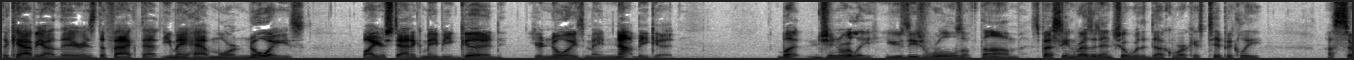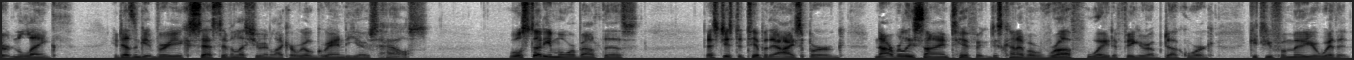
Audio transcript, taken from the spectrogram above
The caveat there is the fact that you may have more noise. While your static may be good, your noise may not be good. But generally, use these rules of thumb, especially in residential where the ductwork is typically a certain length. It doesn't get very excessive unless you're in like a real grandiose house. We'll study more about this. That's just a tip of the iceberg. Not really scientific, just kind of a rough way to figure out ductwork, get you familiar with it.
